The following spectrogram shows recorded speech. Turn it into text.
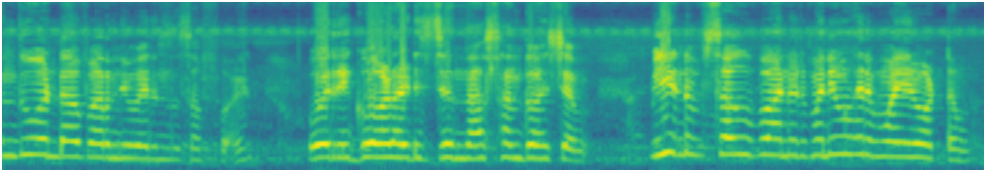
എന്തുകൊണ്ടാണ് പറഞ്ഞു വരുന്ന സഫാൻ? ഒരു ഗോൾ അടിച്ചെന്ന സന്തോഷം. വീണ്ടും സൗബാൻ ഒരു മനോഹരമായ ഒരു ഓട്ടം.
